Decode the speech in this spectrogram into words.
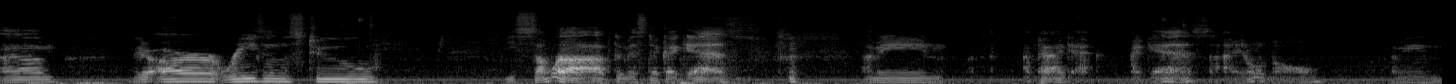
um, there are reasons to He's somewhat optimistic, I guess. I mean, I, I, I guess. I don't know. I mean,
